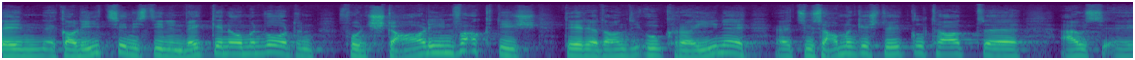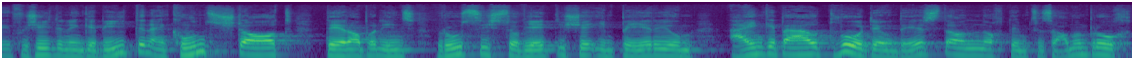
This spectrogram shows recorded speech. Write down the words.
denn Galizien ist ihnen weggenommen worden von Stalin faktisch, der ja dann die Ukraine äh, zusammengestückelt hat äh, aus äh, verschiedenen Gebieten, ein Kunststaat, der aber ins russisch-sowjetische Imperium eingebaut wurde und erst dann nach dem Zusammenbruch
